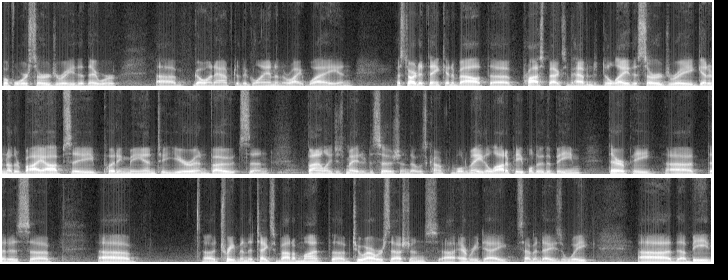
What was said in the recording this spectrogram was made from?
before surgery that they were uh, going after the gland in the right way. And I started thinking about the prospects of having to delay the surgery, get another biopsy, putting me into year end votes, and finally just made a decision that was comfortable to me. A lot of people do the beam therapy, uh, that is uh, uh, treatment that takes about a month of two hour sessions uh, every day, seven days a week. Uh, the B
